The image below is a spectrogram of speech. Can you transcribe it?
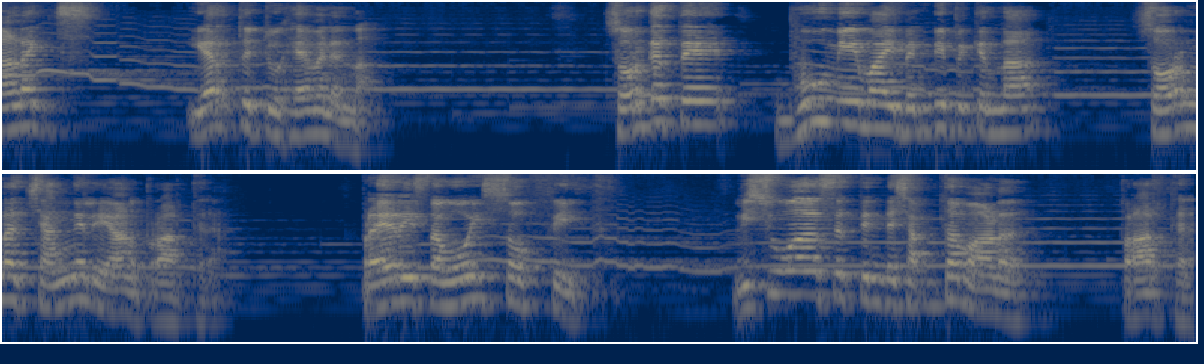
connects earth to heaven എന്ന സ്വർഗത്തെ ഭൂമിയുമായി ബന്ധിപ്പിക്കുന്ന സ്വർണ ചങ്ങലയാണ് പ്രാർത്ഥന. Prayer is the voice of faith വിശ്വാസത്തിന്റെ ശബ്ദമാണ് പ്രാർത്ഥന.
